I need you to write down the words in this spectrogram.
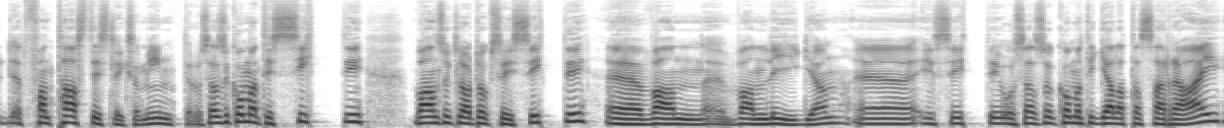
det, är ett fantastiskt liksom Inter. Och sen så kom han till City, vann såklart också i City, eh, vann, vann ligan eh, i City och sen så kom han till Galatasaray.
